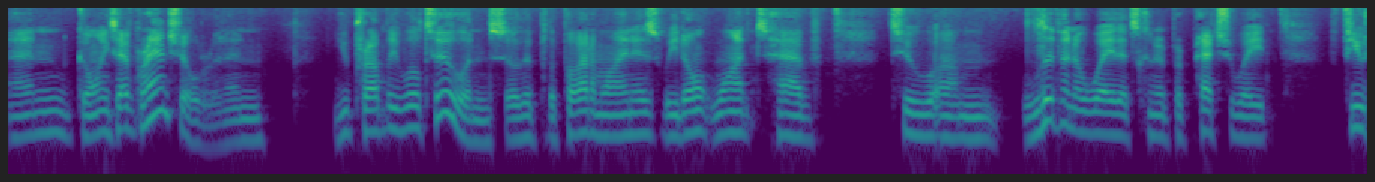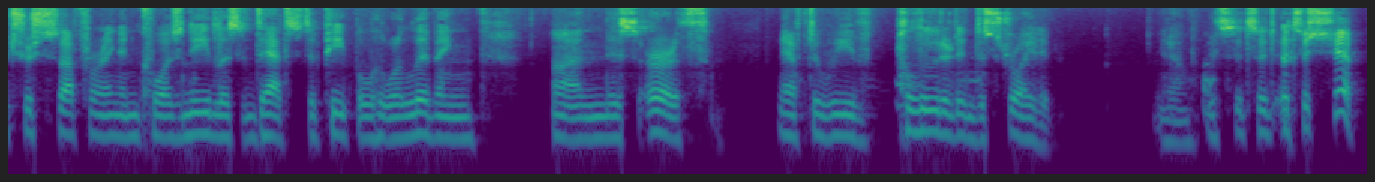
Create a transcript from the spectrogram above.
and going to have grandchildren, and you probably will too. And so the, the bottom line is we don't want to have to um, live in a way that's going to perpetuate future suffering and cause needless deaths to people who are living on this earth after we've polluted and destroyed it. You know, it's it's a it's a ship,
